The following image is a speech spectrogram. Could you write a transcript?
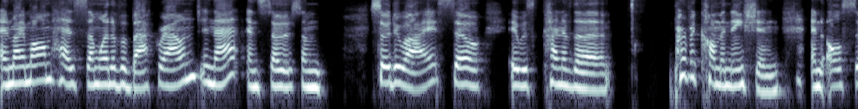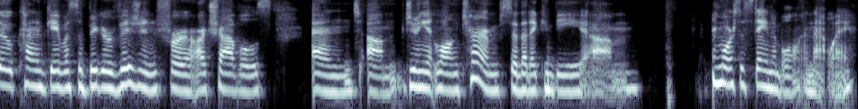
And my mom has somewhat of a background in that. And so some so do I. So it was kind of the perfect combination and also kind of gave us a bigger vision for our travels and um, doing it long term so that it can be um, more sustainable in that way.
